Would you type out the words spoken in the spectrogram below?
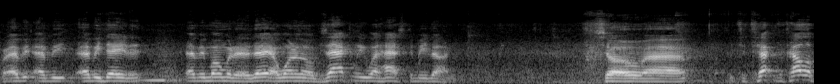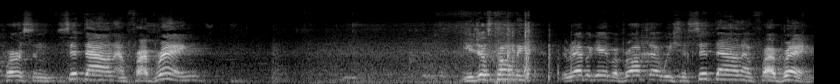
for every every every day that every moment of the day. I want to know exactly what has to be done. So uh, to, te- to tell a person sit down and farbring, you just told me the Rebbe gave a bracha. We should sit down and farbring.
